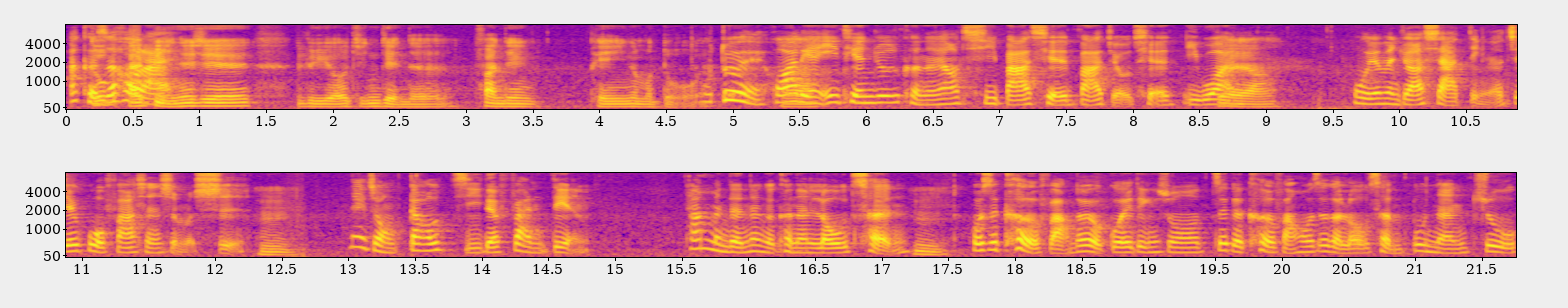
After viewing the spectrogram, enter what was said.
啊可是都后来还比那些旅游景点的饭店便宜那么多对，花莲一天就是可能要七八千、八九千、一万。对啊，我原本就要下定了，结果发生什么事？嗯那种高级的饭店，他们的那个可能楼层嗯，或是客房都有规定说，这个客房或这个楼层不能住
